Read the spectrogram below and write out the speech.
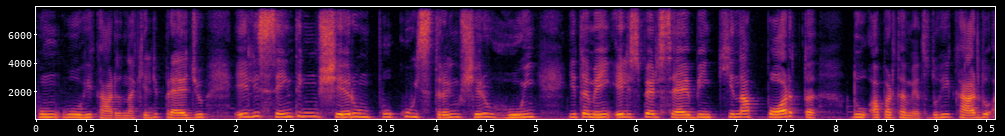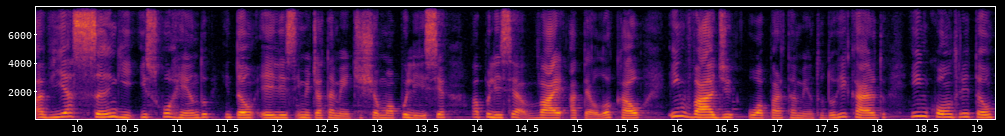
com o Ricardo naquele prédio, eles sentem um cheiro um pouco estranho, um cheiro ruim, e também eles percebem que na porta do apartamento do Ricardo havia sangue escorrendo, então eles imediatamente chamam a polícia. A polícia vai até o local, invade o apartamento do Ricardo e encontra então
